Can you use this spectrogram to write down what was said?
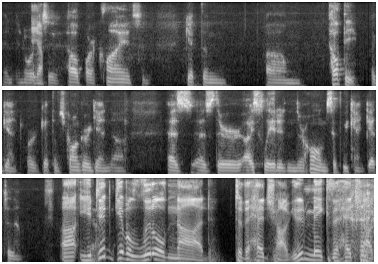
in, in order Yeah. to help our clients and get them um, healthy again or get them stronger again uh, as as they're isolated in their homes if we can't get to them. Uh, you Yeah. did give a little nod to the hedgehog. You didn't make the hedgehog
